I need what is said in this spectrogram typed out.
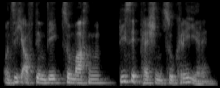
und sich auf den Weg zu machen, diese Passion zu kreieren.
